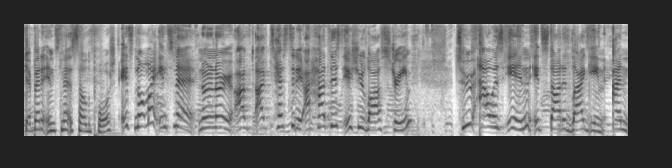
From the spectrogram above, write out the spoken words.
Get better internet, sell the Porsche. It's not my internet. No, no, no. I've, I've tested it. I had this issue last stream. Two hours in, it started lagging. And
